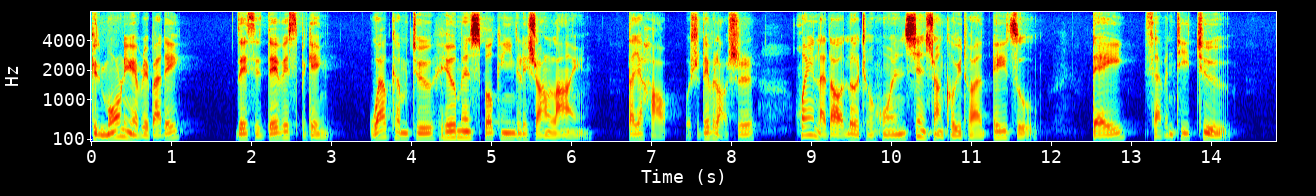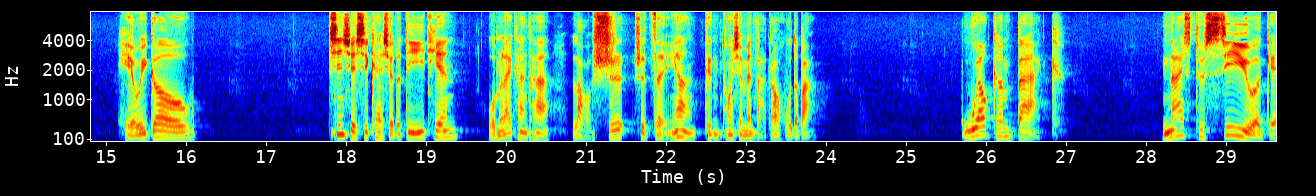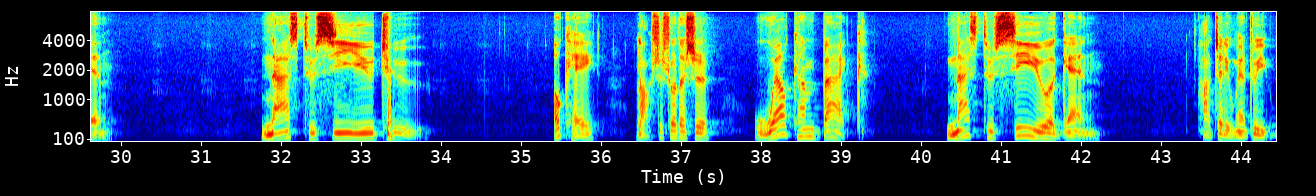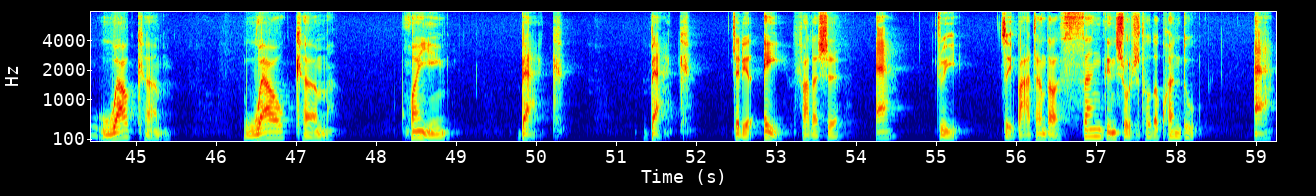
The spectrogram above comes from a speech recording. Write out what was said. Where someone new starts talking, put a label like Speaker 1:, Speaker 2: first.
Speaker 1: Good morning, everybody. This is David speaking. Welcome to Human Spoken English Online. 大家好，我是 David 老师，欢迎来到乐成宏恩线上口语团 A 组，Day Seventy Two. Here we go. 新学期开学的第一天，我们来看看老师是怎样跟同学们打招呼的吧。Welcome back. Nice to see you again. Nice to see you too. OK，老师说的是 Welcome back. Nice to see you again. 好，这里我们要注意 Welcome, Welcome，欢迎 back, back。这里的 a 发的是 a，注意。 嘴巴张到三根手指头的宽度。a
